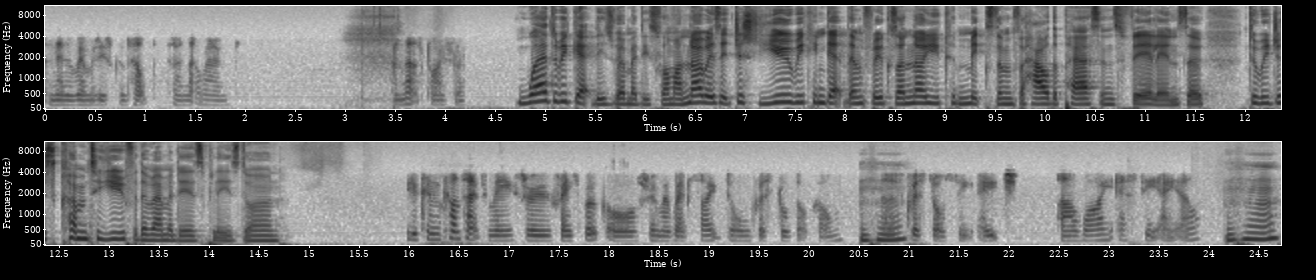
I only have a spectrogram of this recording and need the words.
and then the remedies can help turn that around. And that's priceless. Where do we get these remedies from? I know is it just you we can get them through because I know you can mix them for how the person's feeling. So do we just come to you for the remedies, please, Dawn? You can contact me through Facebook or through my website, dawncrystal.com. Mhm. And it's Crystal, C H R Y S T A L. Mhm.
